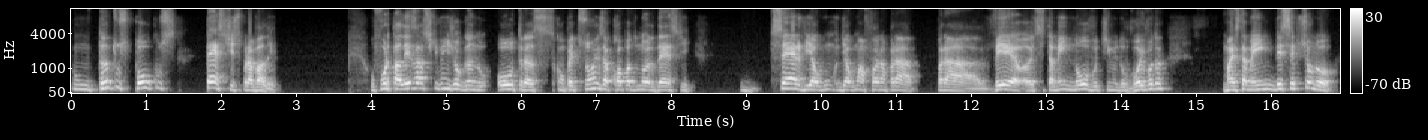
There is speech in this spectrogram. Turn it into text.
com tantos poucos testes para valer. O Fortaleza acho que vem jogando outras competições, a Copa do Nordeste serve de alguma forma para ver esse também novo time do Voivoda, mas também decepcionou.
